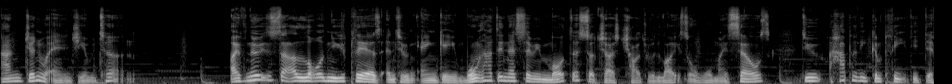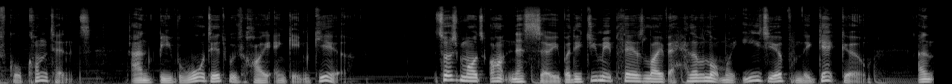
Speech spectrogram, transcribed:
and general energy in return. I've noticed that a lot of new players entering endgame won't have the necessary mods such as Charge with Lights or Warmind Cells to happily complete the difficult content, and be rewarded with high endgame gear. Such mods aren't necessary, but they do make players' life a hell of a lot more easier from the get-go, and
